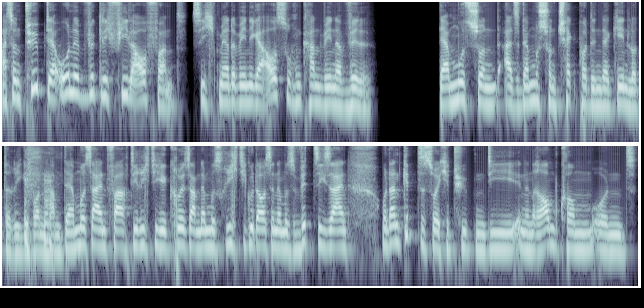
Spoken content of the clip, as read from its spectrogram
also ein Typ, der ohne wirklich viel Aufwand sich mehr oder weniger aussuchen kann, wen er will. Der muss schon, also der muss schon Checkpot in der Genlotterie gewonnen haben. Der muss einfach die richtige Größe haben, der muss richtig gut aussehen, der muss witzig sein. Und dann gibt es solche Typen, die in den Raum kommen und,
